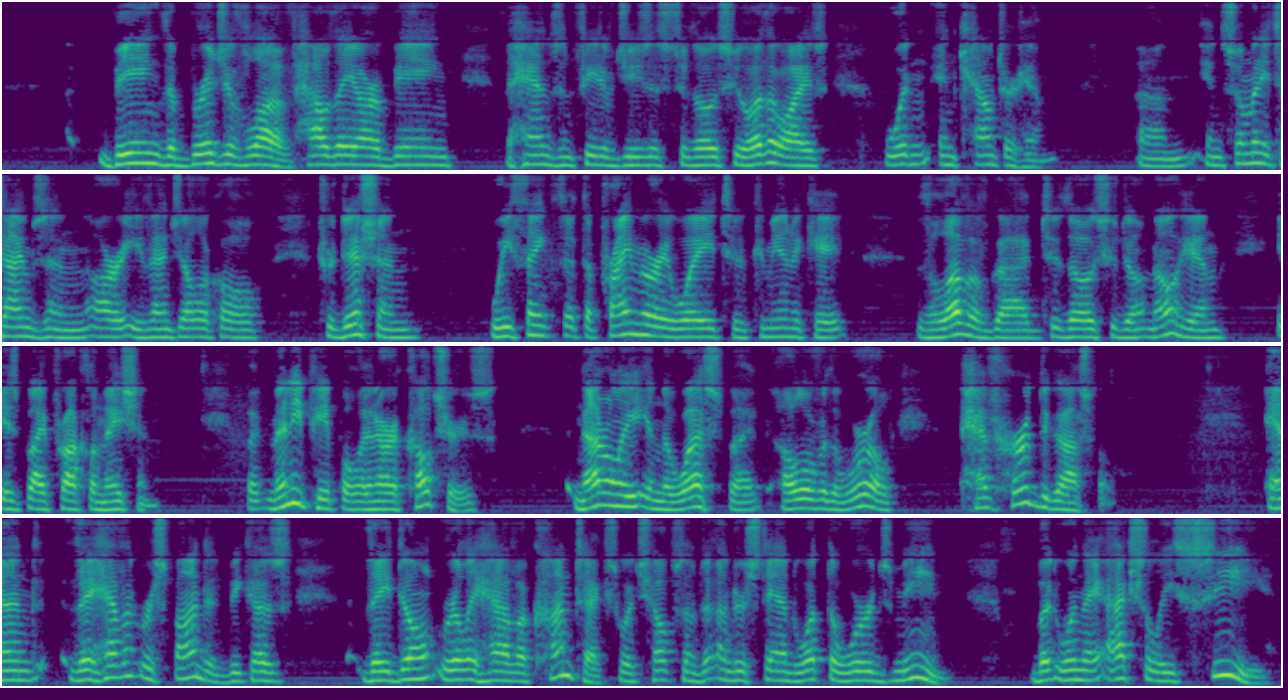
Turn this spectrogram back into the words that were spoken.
being the bridge of love, how they are being the hands and feet of Jesus to those who otherwise wouldn't encounter him. Um, and so many times in our evangelical tradition, we think that the primary way to communicate the love of God to those who don't know Him is by proclamation. But many people in our cultures, not only in the West, but all over the world, have heard the gospel. And they haven't responded because they don't really have a context which helps them to understand what the words mean. But when they actually see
